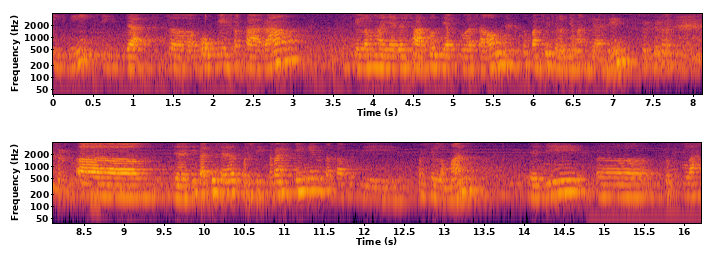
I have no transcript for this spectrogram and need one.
ini, tidak se-oke sekarang. Film hanya ada satu tiap dua tahun, dan itu pasti filmnya Mas Garin. Em, jadi tapi saya bersikeras ingin tetap di perfilman. Jadi eh, setelah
